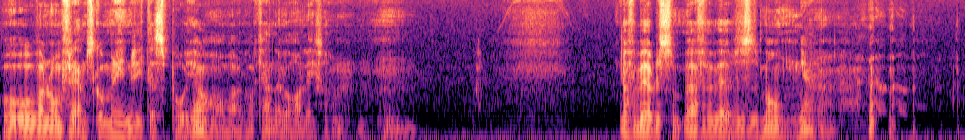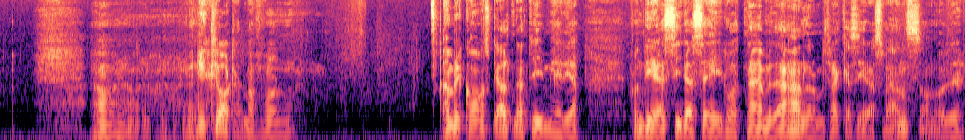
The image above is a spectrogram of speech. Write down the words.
Och, och vad de främst kommer inriktas på, ja, vad, vad kan det vara liksom? Mm. Varför behövdes så, varför behövdes så många? ja, ja, ja, det är klart att man från amerikanska alternativmedia från deras sida säger då att nej, men det här handlar om att trakassera Svensson. Eller,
